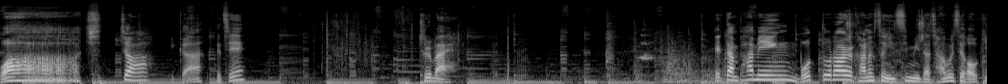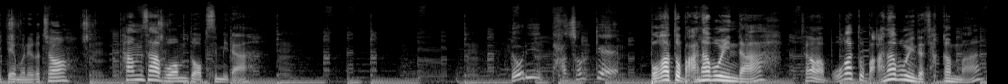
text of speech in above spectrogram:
와 진짜 그니까 그치? 출발 일단 파밍 못 돌아올 가능성이 있습니다 자물쇠가 없기 때문에 그쵸? 탐사 보험도 없습니다 별이 다섯 개. 뭐가 또 많아 보인다. 잠깐만, 뭐가 또 많아 보인다. 잠깐만.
